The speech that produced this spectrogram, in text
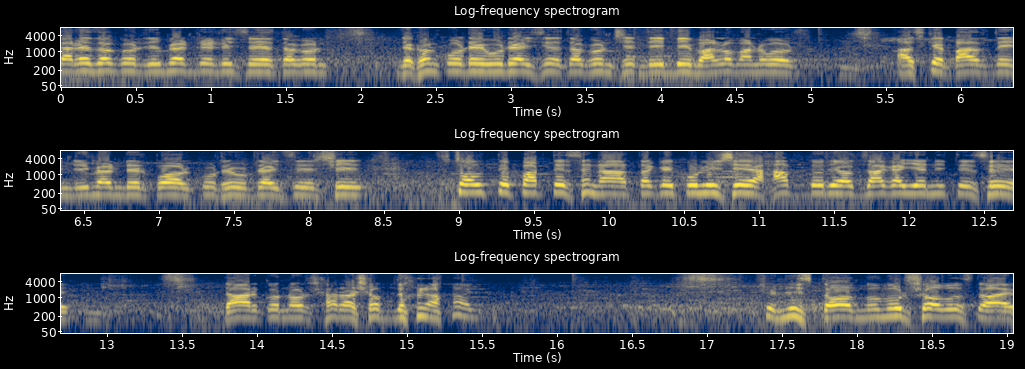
তারা যখন রিমান্ডে নিছে তখন যখন কোর্টে উঠাইছে, তখন সে দিব্যি ভালো মানুষ। আজকে পাঁচ দিন রিমান্ডের পর কোর্টে উঠাইছে, সে চলতে পারতেছে না তাকে পুলিশে হাত ধরে জাগাইয়ে নিতেছে। তার কোনো সারা শব্দ নাই। নিস্তব মুমূর্ষ অবস্থায়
